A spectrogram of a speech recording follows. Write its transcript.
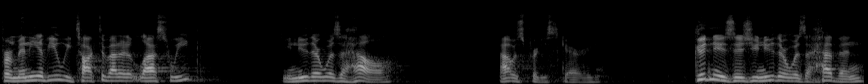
For many of you, we talked about it last week, you knew there was a hell. That was pretty scary. Good news is you knew there was a heaven,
